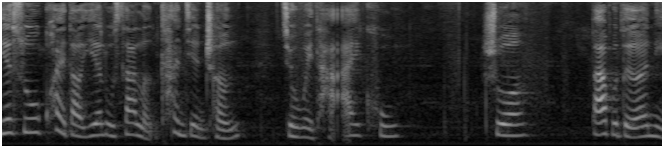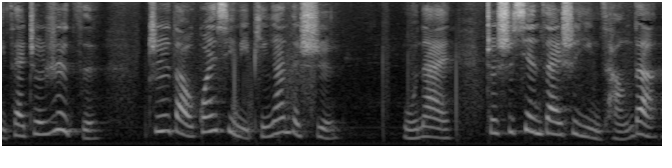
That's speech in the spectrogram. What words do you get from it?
耶稣快到耶路撒冷，看见城，就为他哀哭，说：“巴不得你在这日子知道关系你平安的事，无奈这事现在是隐藏的，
